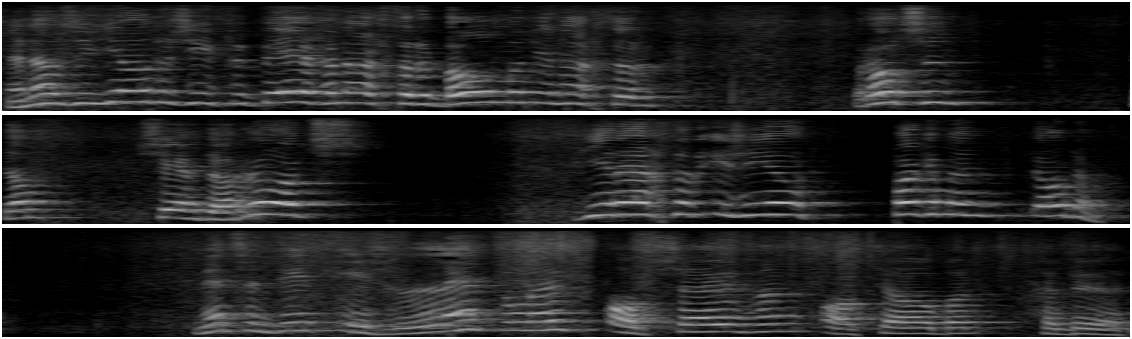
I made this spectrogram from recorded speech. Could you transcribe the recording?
En als de Joden zich verbergen achter bomen en achter rotsen, dan zegt de rots, hierachter is een Jood, pak hem en dood hem. Mensen, dit is letterlijk op 7 oktober gebeurd.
